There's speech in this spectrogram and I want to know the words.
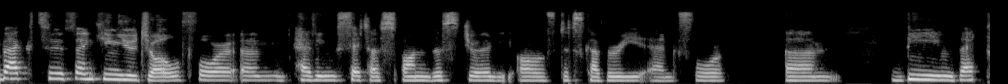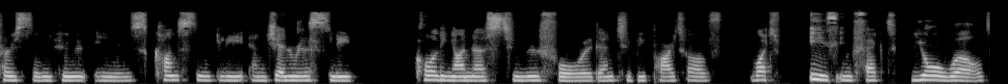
back to thanking you, Joel, for um, having set us on this journey of discovery and for um, being that person who is constantly and generously calling on us to move forward and to be part of what is, in fact, your world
